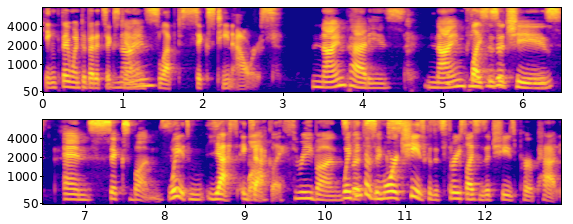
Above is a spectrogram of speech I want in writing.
think they went to bed at 6 p.m. And slept 16 hours. Nine patties, nine Slices pieces of of cheese, and six buns. Wait, it's, yes, Well, exactly. three buns. Wait, I think there's six- more cheese because it's three mm-hmm. slices of cheese per patty.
